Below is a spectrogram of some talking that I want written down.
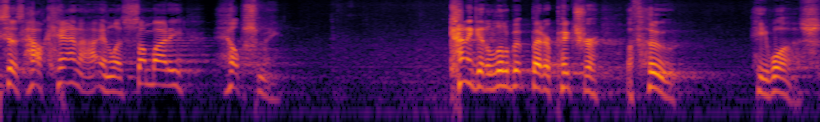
says, How can I unless somebody helps me? Kind of get a little bit better picture of who he was.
